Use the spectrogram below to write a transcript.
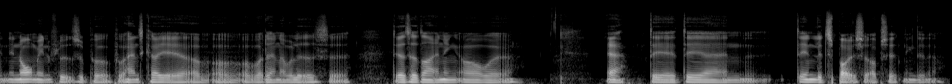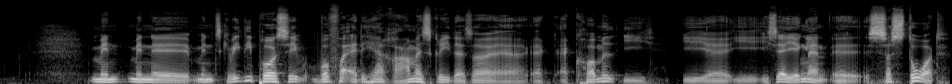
en enorm indflydelse på, på hans karriere, og, og, og hvordan og hvorledes øh, det har taget drejning. Og øh, ja, det, det, er en, det er en lidt spøjse opsætning, det der. Men, men, øh, men skal vi ikke lige prøve at se, hvorfor er det her ramaskrig, der så er, er, er kommet i, i, øh, i især i England, øh, så stort?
